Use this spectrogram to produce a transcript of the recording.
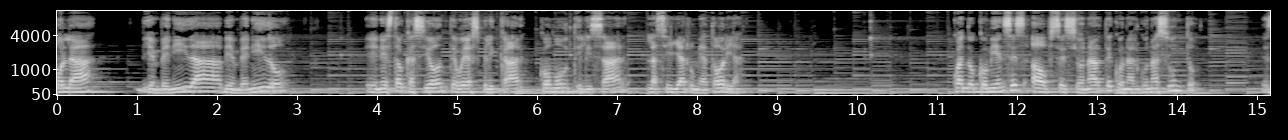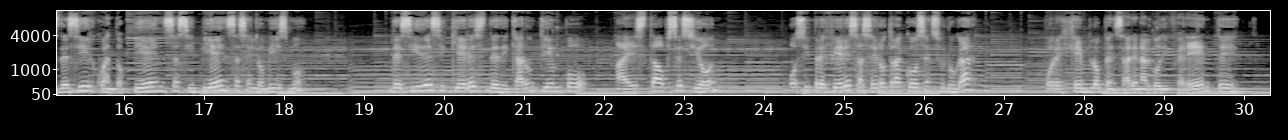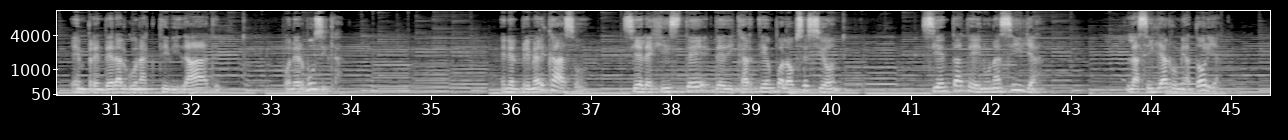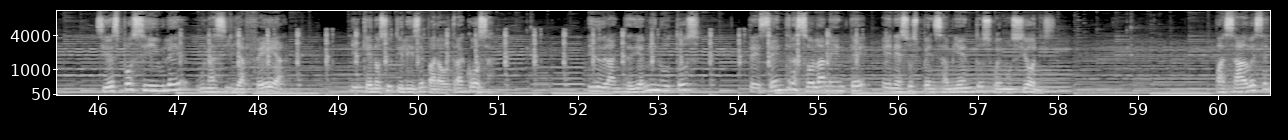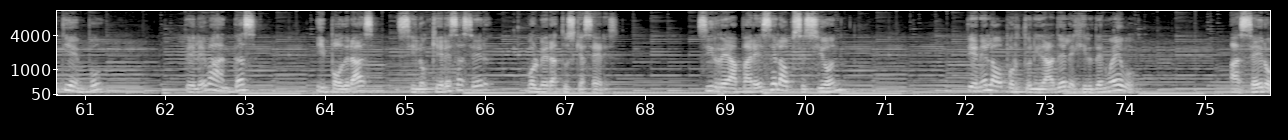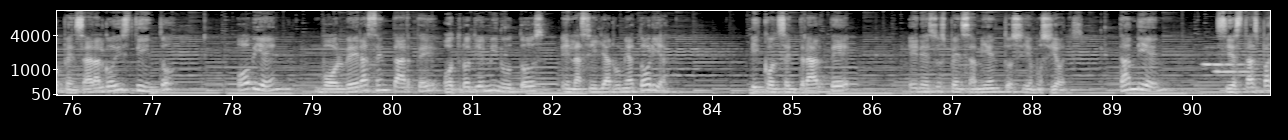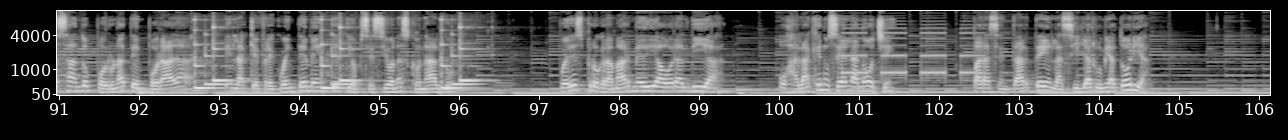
Hola, bienvenida, bienvenido. En esta ocasión te voy a explicar cómo utilizar la silla rumiatoria. Cuando comiences a obsesionarte con algún asunto, es decir, cuando piensas y piensas en lo mismo, decide si quieres dedicar un tiempo a esta obsesión o si prefieres hacer otra cosa en su lugar. Por ejemplo, pensar en algo diferente, emprender alguna actividad, poner música. En el primer caso, si elegiste dedicar tiempo a la obsesión, siéntate en una silla, la silla rumiatoria. Si es posible, una silla fea y que no se utilice para otra cosa. Y durante 10 minutos te centras solamente en esos pensamientos o emociones. Pasado ese tiempo, te levantas y podrás, si lo quieres hacer, volver a tus quehaceres. Si reaparece la obsesión, tienes la oportunidad de elegir de nuevo, hacer o pensar algo distinto, o bien volver a sentarte otros 10 minutos en la silla rumiatoria y concentrarte en esos pensamientos y emociones. También, si estás pasando por una temporada en la que frecuentemente te obsesionas con algo, puedes programar media hora al día, ojalá que no sea en la noche, para sentarte en la silla rumiatoria.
